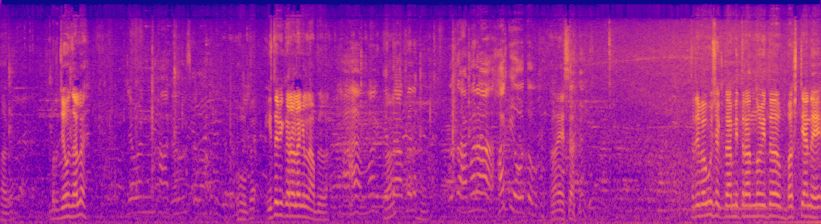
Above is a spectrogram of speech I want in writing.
हा बरं जेवण झालं आहे जेवण हा घरूनच करून आणतो जेवण. हो काय इथं बी करावं लागेल ना आपल्याला? हा मग ते तर आपल्याला वो तो हमारा हक आहे होतो. हा ऐसा. तरी बघू शकता मित्रांनो इथं बस स्टँड आहे.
